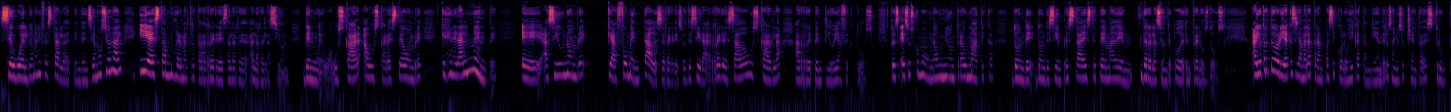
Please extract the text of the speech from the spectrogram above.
se vuelve a manifestar la dependencia emocional y esta mujer maltratada regresa a la, a la relación de nuevo, a buscar, a buscar a este hombre que generalmente eh, ha sido un hombre que ha fomentado ese regreso, es decir, ha regresado a buscarla arrepentido y afectuoso. Entonces, eso es como una unión traumática donde, donde siempre está este tema de, de relación de poder entre los dos. Hay otra teoría que se llama la trampa psicológica también de los años 80 de Stroop,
